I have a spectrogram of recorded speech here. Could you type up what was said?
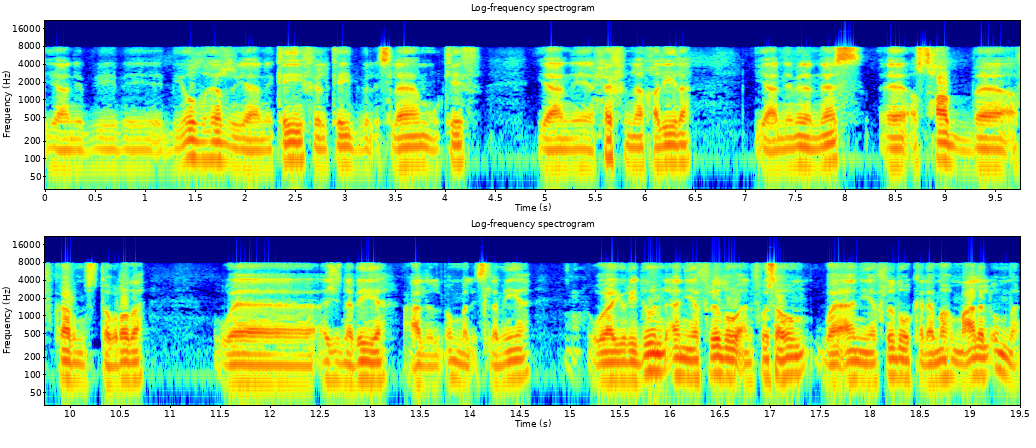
يعني بي... بي... بيظهر يعني كيف الكيد بالإسلام وكيف يعني حفنة قليلة. يعني من الناس أصحاب أفكار مستوردة وأجنبية على الأمة الإسلامية ويريدون أن يفرضوا أنفسهم وأن يفرضوا كلامهم على الأمة.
